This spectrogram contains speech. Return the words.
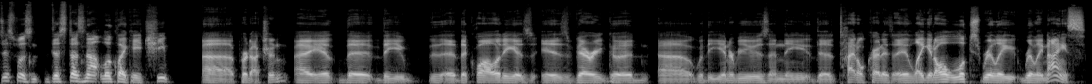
this was this does not look like a cheap uh, production. I, the, the the the quality is is very good uh, with the interviews and the the title credits. like it all looks really really nice.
